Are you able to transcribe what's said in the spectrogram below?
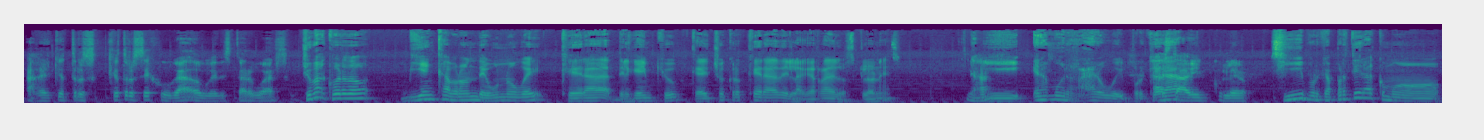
a ver, ¿qué otros, qué otros he jugado, güey, de Star Wars? Yo me acuerdo bien cabrón de uno, güey, que era del GameCube, que de hecho creo que era de la Guerra de los Clones. Y era muy raro, güey, porque ah, era... estaba bien culero. Sí, porque aparte era como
